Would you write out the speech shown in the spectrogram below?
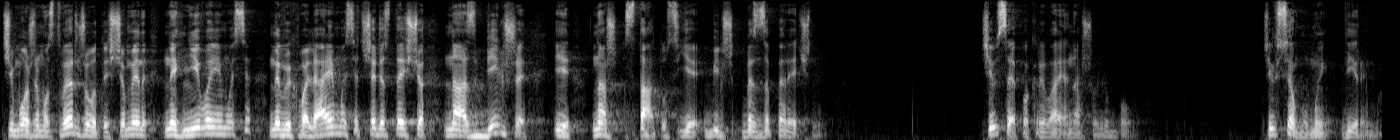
Чи можемо стверджувати, що ми не гніваємося, не вихваляємося через те, що нас більше і наш статус є більш беззаперечним? Чи все покриває нашу любов? Чи всьому ми віримо?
